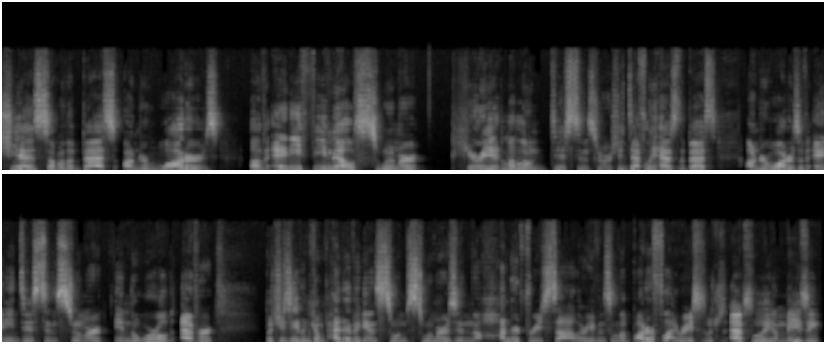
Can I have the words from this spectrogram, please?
She has some of the best underwaters of any female swimmer, period, let alone distance swimmer. She definitely has the best underwaters of any distance swimmer in the world ever. But she's even competitive against swim swimmers in the 100 freestyle or even some of the butterfly races, which is absolutely amazing.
